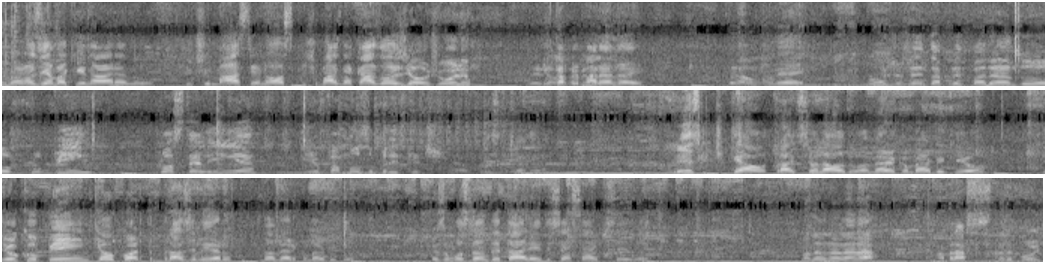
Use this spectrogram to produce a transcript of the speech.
Agora nós viemos aqui na área do Kitmaster nosso. Kitmaster da casa hoje é o Júlio. O que está preparando aí? Então, Vamos ver aí. Hoje a gente está preparando cupim, costelinha e o famoso brisket. É o brisket. Brisket, que é o tradicional do American Barbecue. E o cupim, que é o corte brasileiro do American Barbecue. Eles vão mostrando detalhe aí desse assado para vocês aí. Valeu, galera. Um abraço, até depois.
